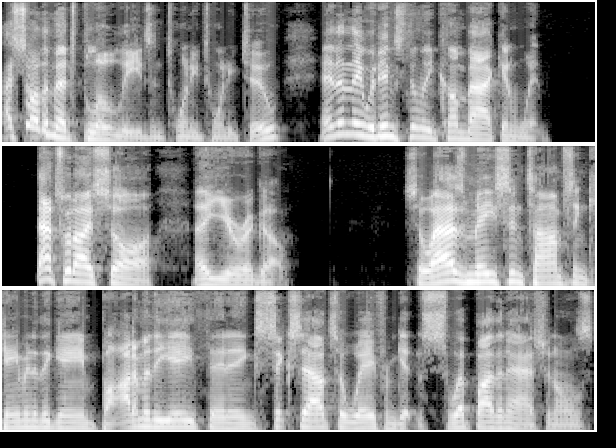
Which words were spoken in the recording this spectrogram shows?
I saw the Mets blow leads in 2022, and then they would instantly come back and win. That's what I saw a year ago. So as Mason Thompson came into the game, bottom of the eighth inning, six outs away from getting swept by the Nationals,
